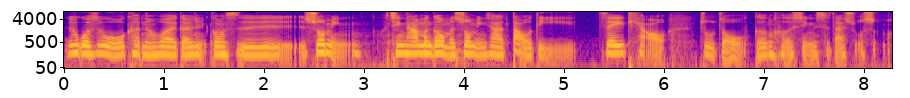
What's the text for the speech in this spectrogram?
如果是我，我可能会跟公司说明，请他们跟我们说明一下，到底这一条主轴跟核心是在说什么。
